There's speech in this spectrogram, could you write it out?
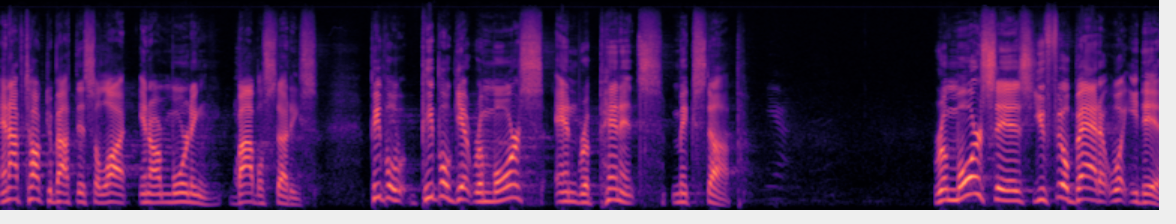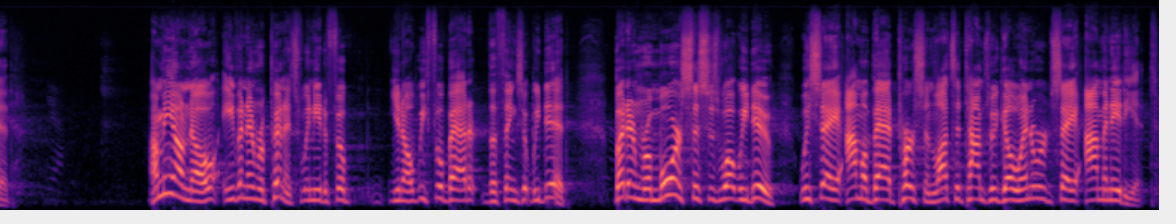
And I've talked about this a lot in our morning Bible studies. People, people get remorse and repentance mixed up. Remorse is you feel bad at what you did. I mean, y'all know, even in repentance, we need to feel, you know, we feel bad at the things that we did. But in remorse, this is what we do. We say, I'm a bad person. Lots of times we go inward and say, I'm an idiot.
